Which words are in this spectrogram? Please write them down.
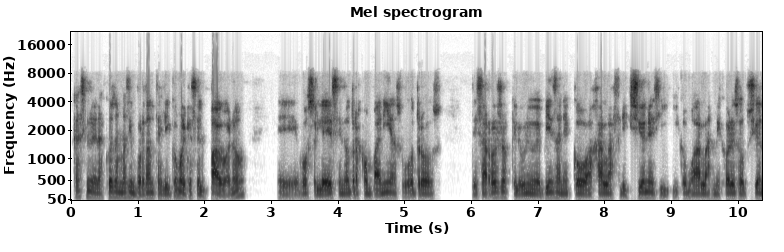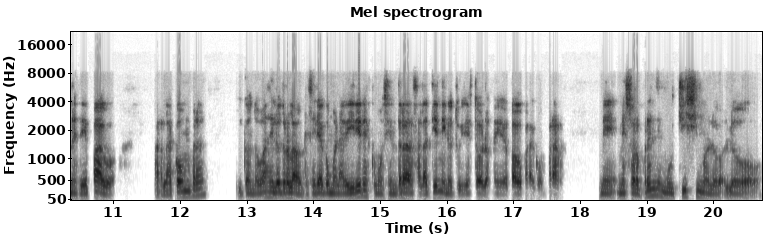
casi una de las cosas más importantes del e-commerce, que es el pago, ¿no? Eh, vos lees en otras compañías u otros desarrollos que lo único que piensan es cómo bajar las fricciones y, cómo dar las mejores opciones de pago para la compra. Y cuando vas del otro lado, que sería como la vidriera, es como si entraras a la tienda y no tuvieras todos los medios de pago para comprar. Me, sorprende muchísimo lo,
